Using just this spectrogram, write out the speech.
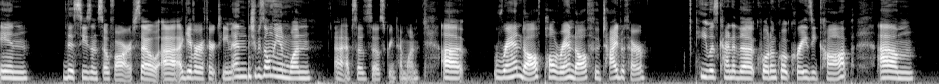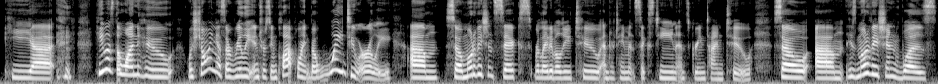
in this season so far. So uh, I gave her a 13, and she was only in one uh, episode, so screen time one. Uh, Randolph, Paul Randolph, who tied with her, he was kind of the quote unquote crazy cop. Um, he uh, he was the one who was showing us a really interesting plot point, but way too early. Um, so motivation six, relatability two, entertainment sixteen, and screen time two. So um, his motivation was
